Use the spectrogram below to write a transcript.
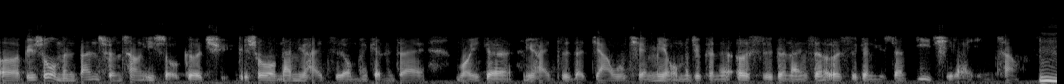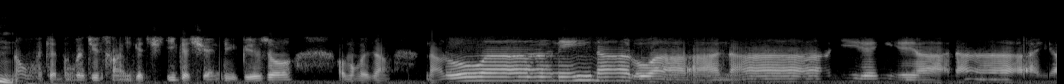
呃，比如说我们单纯唱一首歌曲，比如说男女孩子，我们可能在某一个女孩子的家屋前面，我们就可能二十个男生、二十个女生一起来吟唱，嗯，那我们可能会去唱一个一个旋律，比如说我们会唱。那罗啊，你那罗啊，那耶耶啊，那呀，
